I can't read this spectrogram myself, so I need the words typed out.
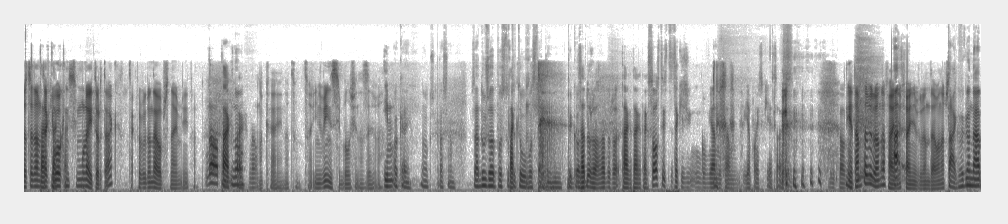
To co tam Tak, taki tak, walking tak. simulator, tak? Tak to wyglądało przynajmniej. To. No tak, No. tak, no. Okej, no to, to Invincible się nazywa. Im, Okej, no przepraszam. Za dużo po prostu Tak. tytułów w ostatnim tygodniu. Za dużo, za dużo. Tak, tak, tak. Solstice to jest jakiś gówniany tam japońskie coś. Nikogo. Nie, tam to wygląda fajnie, A- fajnie wyglądało. Znaczy, Tak, wygląda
